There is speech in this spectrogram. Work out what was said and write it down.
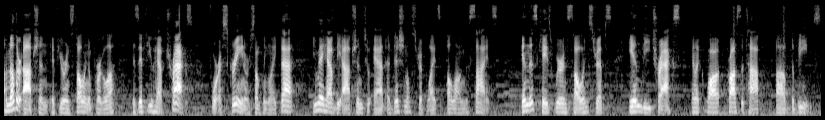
Another option if you're installing a pergola is if you have tracks for a screen or something like that, you may have the option to add additional strip lights along the sides. In this case, we're installing strips in the tracks and across the top of the beams.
